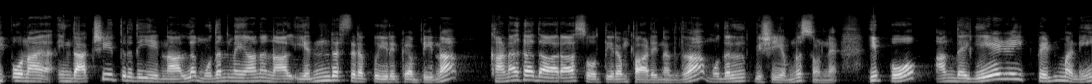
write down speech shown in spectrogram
இப்போ நான் இந்த அக்ஷய திருதியை நாள்ல முதன்மையான நாள் எந்த சிறப்பு இருக்கு அப்படின்னா கனகதாரா சோத்திரம் பாடினது தான் முதல் விஷயம்னு சொன்னேன். இப்போ அந்த ஏழை பெண்மணி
